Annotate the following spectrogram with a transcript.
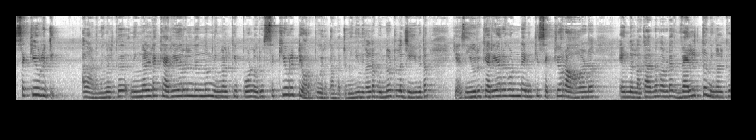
സെക്യൂരിറ്റി അതാണ്. നിങ്ങൾക്ക് നിങ്ങളുടെ കരിയറിൽ നിന്നും നിങ്ങൾക്ക് ഇപ്പോൾ ഒരു സെക്യൂരിറ്റി ഉറപ്പ് വരുത്താൻ പറ്റും. ഇനി നിങ്ങളുടെ മുന്നോട്ടുള്ള ജീവിതം യെസ് ഈ ഒരു കരിയർ കൊണ്ട് എനിക്ക് സെക്യൂർ ആണ് എന്നുള്ളത്. കാരണം അവിടെ വെൽത്ത് നിങ്ങൾക്ക്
